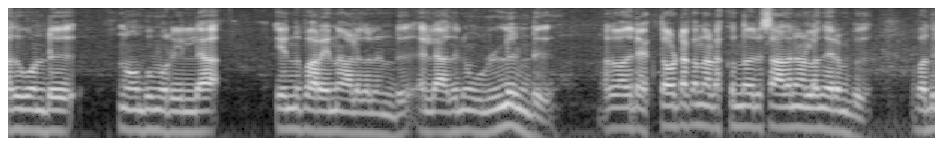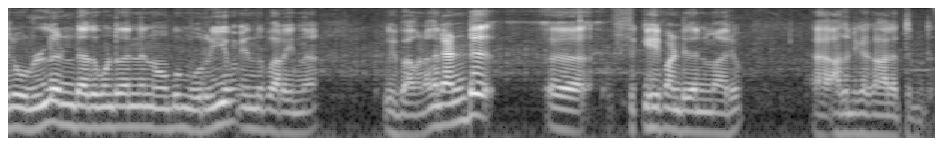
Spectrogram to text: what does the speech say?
അതുകൊണ്ട് നോമ്പ് മുറിയില്ല എന്ന് പറയുന്ന ആളുകളുണ്ട്. അല്ല അതിന് ഉള്ളുണ്ട്. അഥവാ രക്തോട്ടൊക്കെ നടക്കുന്ന ഒരു സാധനമുള്ള ഞരമ്പ്. അപ്പോൾ അതിന് ഉള്ളുണ്ട് അതുകൊണ്ട് തന്നെ നോമ്പ് മുറിയും എന്ന് പറയുന്ന വിഭാഗമാണ് അങ്ങനെ രണ്ട് ഫിക്കി പണ്ഡിതന്മാരും ആധുനിക കാലത്തുണ്ട്.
